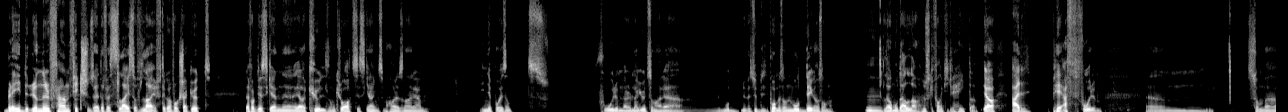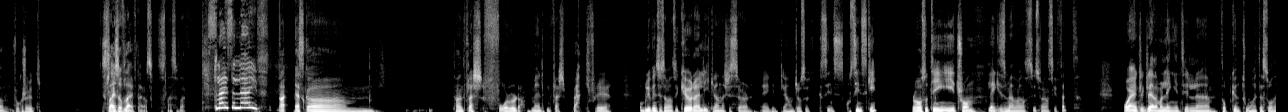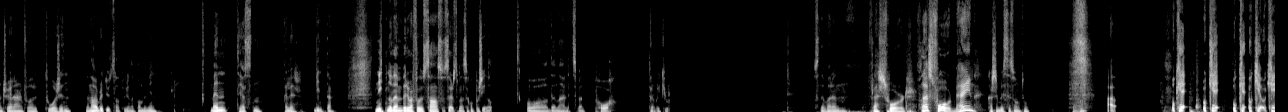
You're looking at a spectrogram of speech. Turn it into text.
Blade Runner-fanfiction som heter for Slice of Life. Det kan folk sjekke ut. Det er faktisk en uh, jævla kul sånn kroatisk gjeng som har en sånn her um, Inne på et sånt forum der du legger ut sånn her uh, mod, Hvis du driver på med sånn modding og sånn, Mm. lager modeller Husker faen ikke hva det heter. Ja, RPF-forum. Um, som uh, folk har sjekke ut. Slice of Life der, altså. Slice of life. Slice of life! Nei, jeg skal um, ta en flash forward, da, med en liten flashback, fordi Oblivion syns jeg var ganske kul, og jeg liker han regissøren, egentlig, han Joseph Kosins- Kosinski. Det var også ting i Tron Legacy som jeg syntes var ganske fett. Og jeg egentlig gleda meg lenge til uh, Top Gun 2, etter jeg så den traileren for to år siden, men har jo blitt utsatt pga. pandemien. Men til høsten, eller vinteren 19. november, i hvert fall i USA, så ser det ut som den skal komme på kino. Og den er jeg litt spent på. Tror jeg blir kul. Så det var en flash forward. Flash forward, man. Kanskje det blir sesong to? Ja. Ok, ok, ok, ok, ok.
